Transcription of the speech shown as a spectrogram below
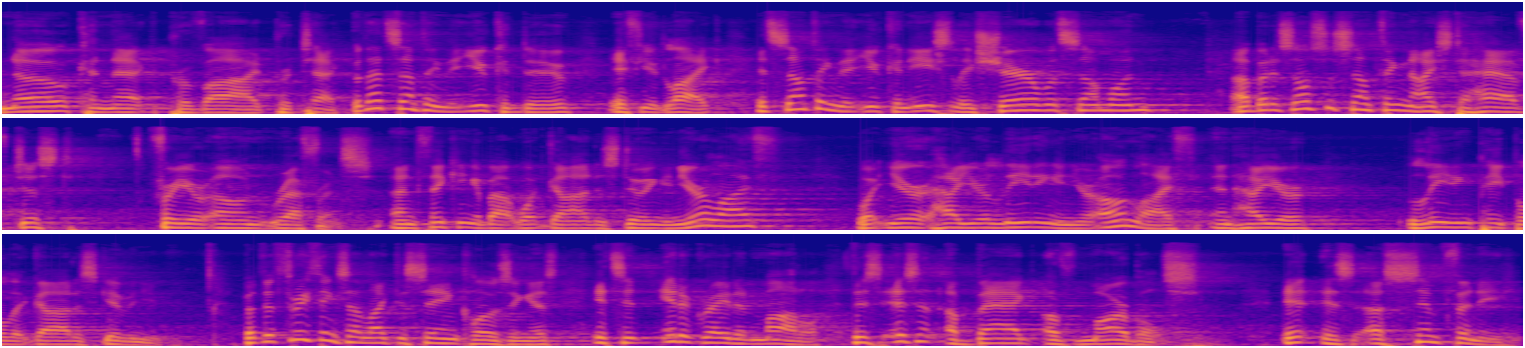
know, connect, provide, protect. But that's something that you could do if you'd like. It's something that you can easily share with someone, uh, but it's also something nice to have just for your own reference and thinking about what God is doing in your life, what you're, how you're leading in your own life, and how you're leading people that God has given you. But the three things I'd like to say in closing is it's an integrated model. This isn't a bag of marbles. It is a symphony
